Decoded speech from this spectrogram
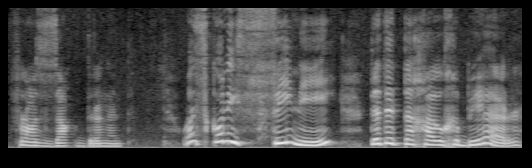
Vra Zak dringend. Ons kon nie sien nie. Dit het te gou gebeur.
